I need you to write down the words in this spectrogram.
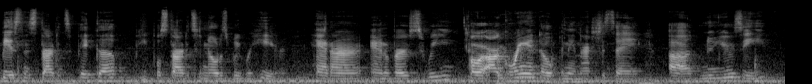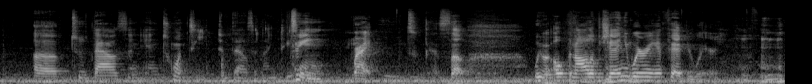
Business started to pick up. People started to notice we were here. Had our anniversary or our grand opening, I should say, uh, New Year's Eve of 2020. 2019. Team, right. Mm-hmm. So we were open all of January and February.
